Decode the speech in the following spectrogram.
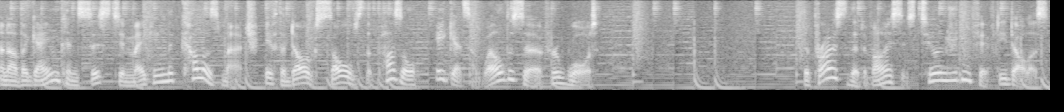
Another game consists in making the colors match. If the dog solves the puzzle, it gets a well-deserved reward. The price of the device is $250.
